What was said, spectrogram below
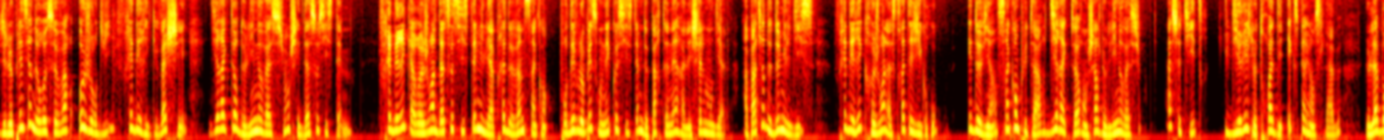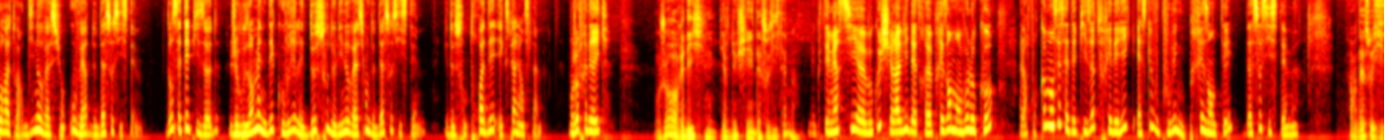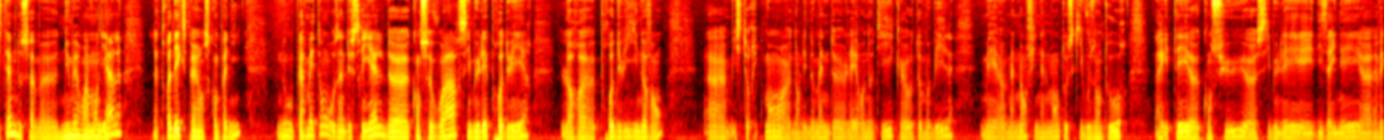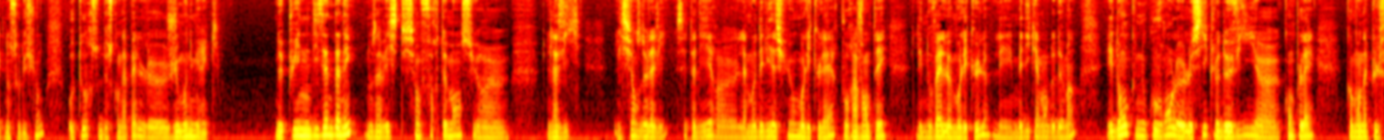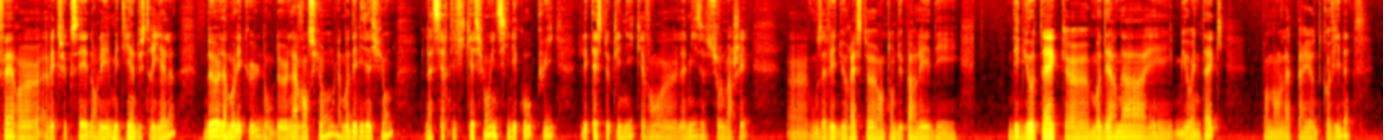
J'ai le plaisir de recevoir aujourd'hui Frédéric Vacher, directeur de l'innovation chez Dassault Systèmes. Frédéric a rejoint Dassault Systèmes il y a près de 25 ans pour développer son écosystème de partenaires à l'échelle mondiale. À partir de 2010, Frédéric rejoint la stratégie groupe et devient, 5 ans plus tard, directeur en charge de l'innovation. À ce titre, il dirige le 3D Experience Lab, le laboratoire d'innovation ouverte de Dassault Systèmes. Dans cet épisode, je vous emmène découvrir les dessous de l'innovation de Dassault Systèmes et de son 3D Experience Lab. Bonjour Frédéric. Bonjour Aurélie, bienvenue chez Dassault Systèmes. Écoutez, merci euh, beaucoup, je suis ravie d'être euh, présente dans vos locaux. Alors pour commencer cet épisode, Frédéric, est-ce que vous pouvez nous présenter Dassault Systèmes? Alors Dassault Systèmes, nous sommes euh, numéro un mondial, la 3D Experience Company. Nous permettons aux industriels de concevoir, simuler, produire leurs produits innovants euh, historiquement dans les domaines de l'aéronautique, euh, automobile, mais maintenant finalement tout ce qui vous entoure a été conçu, simulé et designé avec nos solutions autour de ce qu'on appelle le jumeau numérique. Depuis une dizaine d'années, nous investissons fortement sur la vie, les sciences de la vie, c'est-à-dire la modélisation moléculaire pour inventer les nouvelles molécules, les médicaments de demain. Et donc, nous couvrons le, cycle de vie euh, complet, comme on a pu le faire euh, avec succès dans les métiers industriels, de la molécule, donc de l'invention, la modélisation, la certification in silico, puis les tests cliniques avant euh, la mise sur le marché. vous avez du reste entendu parler des, des biotech Moderna et BioNTech pendant la période Covid.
